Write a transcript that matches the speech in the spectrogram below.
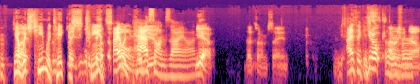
Yeah, But which team would take like, this you wouldn't pick up chance? the I would would pass you? on Zion. Yeah, that's what I'm saying. I think it's You know, over. I don't even know.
